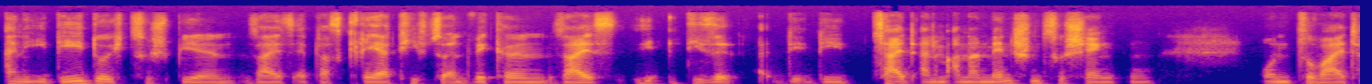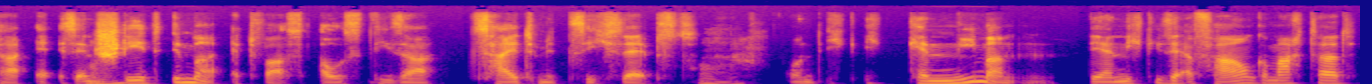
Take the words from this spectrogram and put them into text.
eine Idee durchzuspielen, sei es etwas kreativ zu entwickeln, sei es diese, die, die Zeit einem anderen Menschen zu schenken und so weiter. Es mhm. entsteht mhm. immer etwas aus dieser Zeit mit sich selbst. Mhm. Und ich, ich kenne niemanden, der nicht diese Erfahrung gemacht hat,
